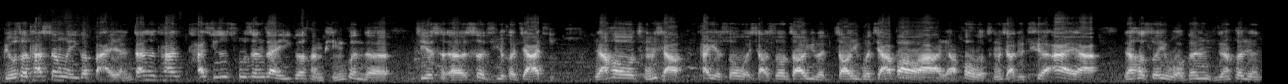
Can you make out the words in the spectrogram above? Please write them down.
比如说他身为一个白人，但是他他其实出生在一个很贫困的阶层呃社区和家庭。然后从小他也说我小时候遭遇了遭遇过家暴啊，然后我从小就缺爱呀，然后所以我跟人和人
